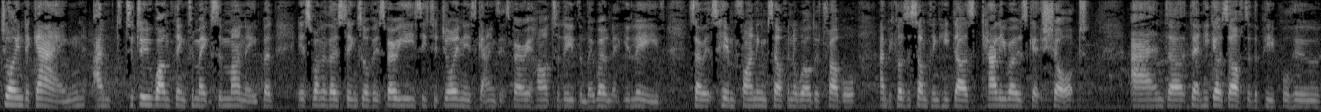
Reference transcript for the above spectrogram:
joined a gang and to do one thing to make some money but it's one of those things of it's very easy to join these gangs it's very hard to leave them they won't let you leave so it's him finding himself in a world of trouble and because of something he does Callie Rose gets shot and uh, then he goes after the people who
